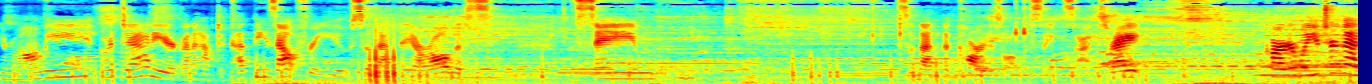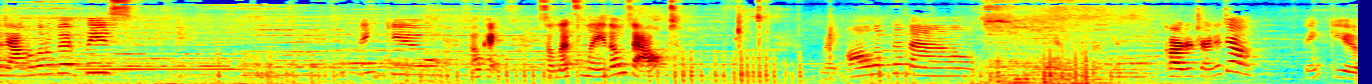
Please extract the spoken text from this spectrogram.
your mommy or daddy are gonna have to cut these out for you so that they are all this, the same, so that the card is all the same size, right? Carter, will you turn that down a little bit, please? Let's lay those out. Lay all of them out. Carter, turn it down. Thank you.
